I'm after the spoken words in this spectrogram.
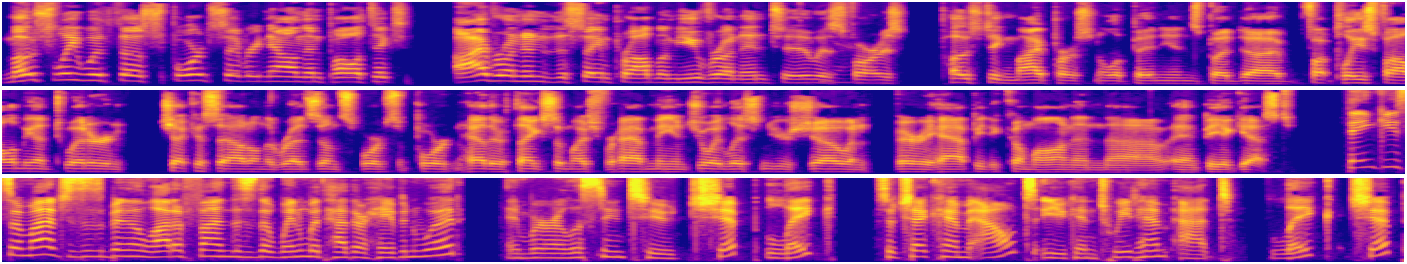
mostly with uh, sports every now and then politics. I've run into the same problem you've run into as Yeah. far as posting my personal opinions, but uh, f- please follow me on Twitter and check us out on the Red Zone Sports Report. And Heather, thanks so much for having me. Enjoy listening to your show and very happy to come on and uh, and be a guest. Thank you so much. This has been a lot of fun. This is the win with Heather Havenwood, and we're listening to Chip Lake. So check him out. You can tweet him at Lake Chip,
